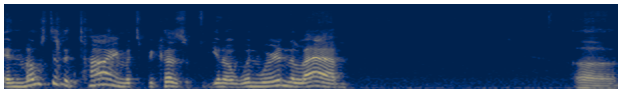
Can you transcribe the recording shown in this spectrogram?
And most of the time, it's because, you know, when we're in the lab, uh,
